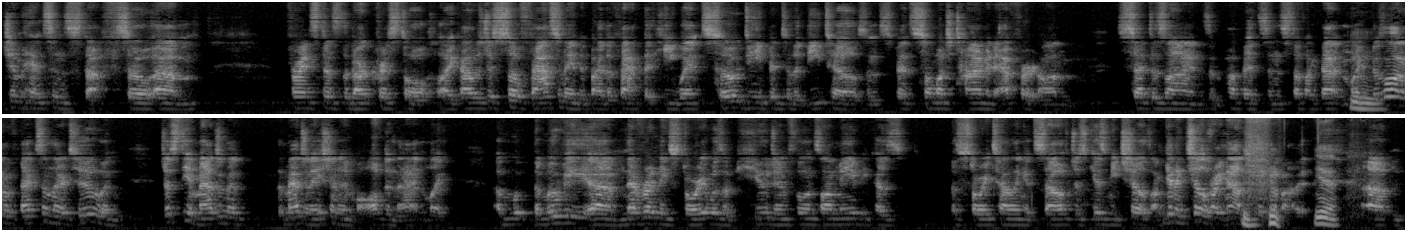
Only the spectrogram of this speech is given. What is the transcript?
Jim Henson's stuff. So, um, for instance, the Dark Crystal. Like, I was just so fascinated by the fact that he went so deep into the details and spent so much time and effort on set designs and puppets and stuff like that. And like, Mhm. there's a lot of effects in there too, and just the imagine the imagination involved in that. And like, a, the movie um, Neverending Story was a huge influence on me because the storytelling itself just gives me chills. I'm getting chills right now just thinking about it. Yeah. Um,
